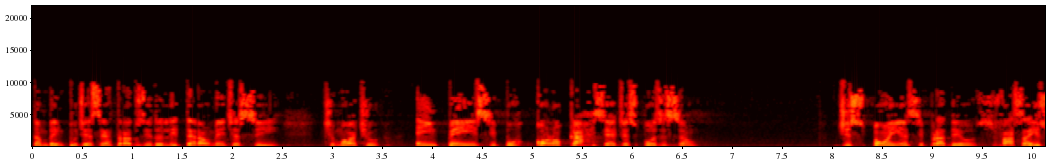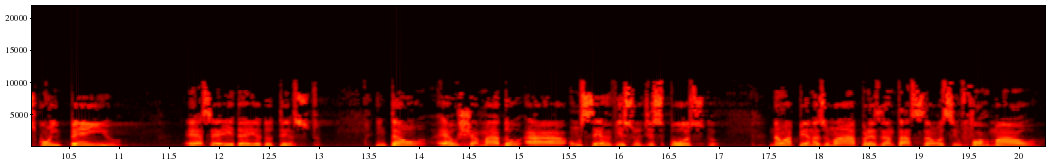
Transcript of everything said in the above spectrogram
também podia ser traduzida literalmente assim: Timóteo, empenhe-se por colocar-se à disposição. Disponha-se para Deus. Faça isso com empenho. Essa é a ideia do texto. Então, é o chamado a um serviço disposto. Não apenas uma apresentação assim formal,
